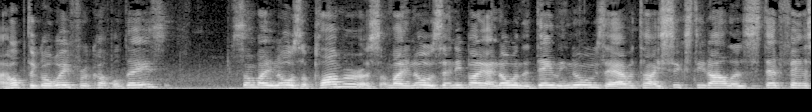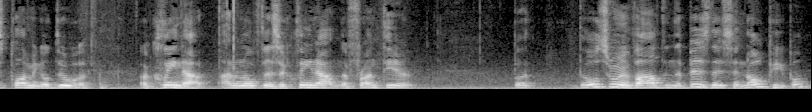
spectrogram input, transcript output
I hope to go away for a couple days. Somebody knows a plumber or somebody knows anybody. I know in the Daily News they advertise $60. Steadfast Plumbing will do a, a clean out. I don't know if there's a clean out in the frontier, but those who are involved in the business and know people,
